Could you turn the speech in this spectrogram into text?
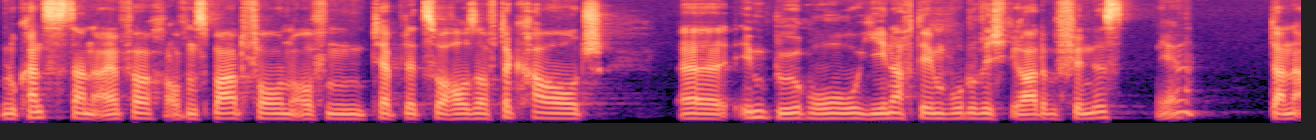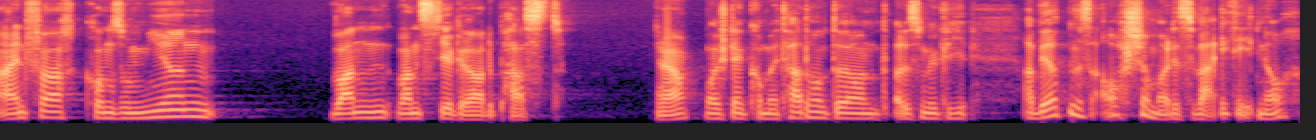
Und du kannst es dann einfach auf dem Smartphone, auf dem Tablet zu Hause, auf der Couch, äh, im Büro, je nachdem, wo du dich gerade befindest, ja, dann einfach konsumieren, wann es dir gerade passt. Ja. Mal schnell einen Kommentar drunter und alles Mögliche. Aber wir hatten es auch schon mal, das weiß ich noch.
